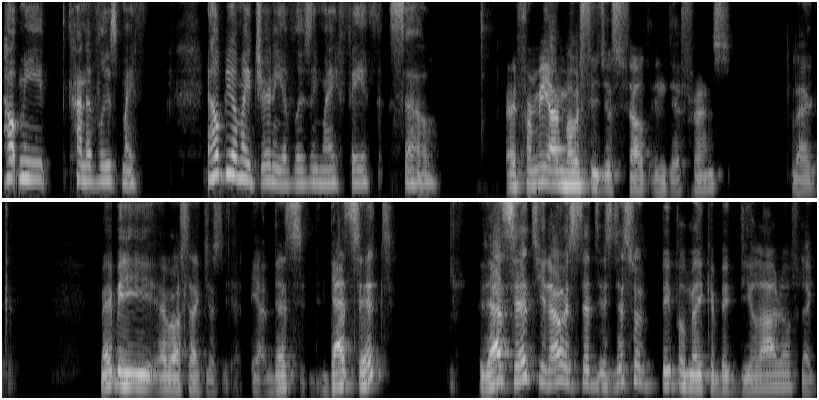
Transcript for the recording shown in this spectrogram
helped me kind of lose my. It helped me on my journey of losing my faith. So for me. I mostly just felt indifference. Like maybe it was like just yeah, that's that's it. That's it. You know, is that is this what people make a big deal out of? Like,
